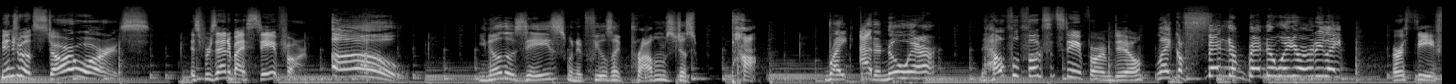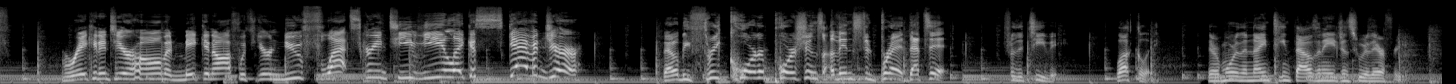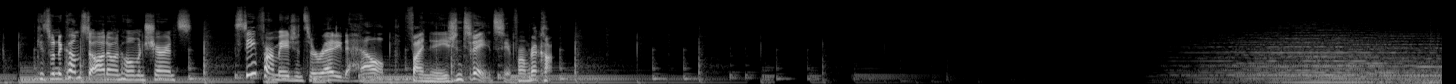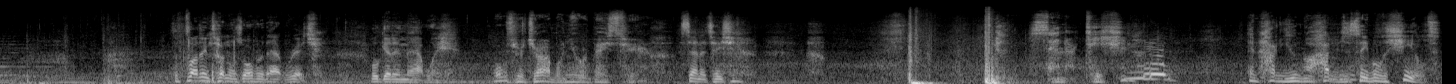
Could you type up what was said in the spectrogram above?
Binge Mode Star Wars is presented by State Farm. Oh! You know those days when it feels like problems just pop right out of nowhere? The helpful folks at State Farm do. Like a fender bender when you're already late? Or a thief. Breaking into your home and making off with your new flat screen TV like a scavenger. That'll be three quarter portions of instant bread. That's it for the TV. Luckily, there are more than 19,000 agents who are there for you. Because when it comes to auto and home insurance, State Farm agents are ready to help. Find an agent today at statefarm.com. The flooding tunnel's over that ridge. We'll get in that way. What was your job when you were based here? Sanitation. Sanitation? Then how do you know how to disable the shields?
